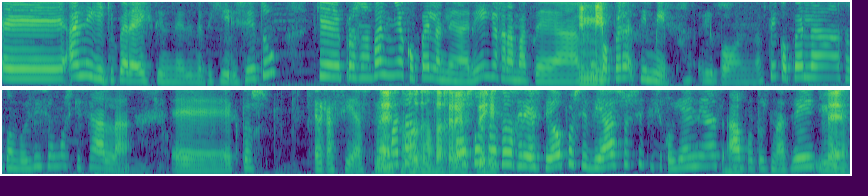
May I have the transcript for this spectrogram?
Ε, ανοίγει εκεί πέρα, έχει την, την επιχείρησή του και προσλαμβάνει μια κοπέλα νεαρή για γραμματέα. Τη αυτή η Miep. κοπέλα, τη Miep. Λοιπόν, αυτή η κοπέλα θα τον βοηθήσει όμως και σε άλλα ε, εκτός εργασίας Ναι, θέματα. όταν θα χρειαστεί. Όπως όταν θα χρειαστεί, όπως η διάσωση της οικογένειας από τους Ναζί. Ναι.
